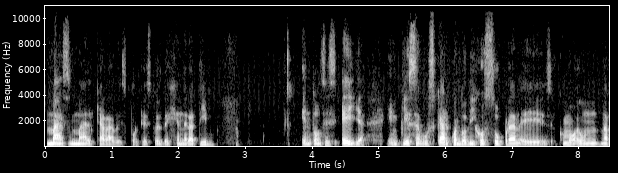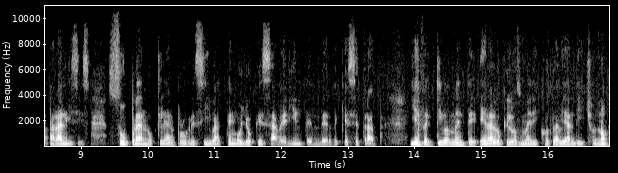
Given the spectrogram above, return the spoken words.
más mal cada vez, porque esto es degenerativo. Entonces ella empieza a buscar cuando dijo supra, eh, como una parálisis supranuclear progresiva, tengo yo que saber y entender de qué se trata. Y efectivamente era lo que los médicos le habían dicho, ¿no?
